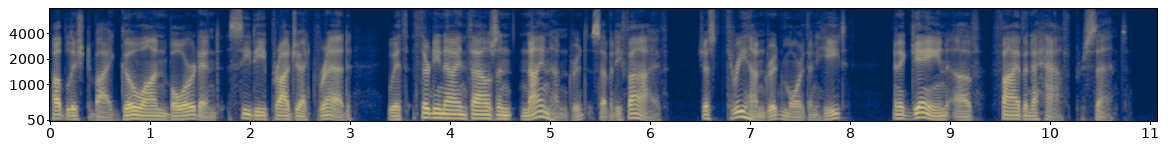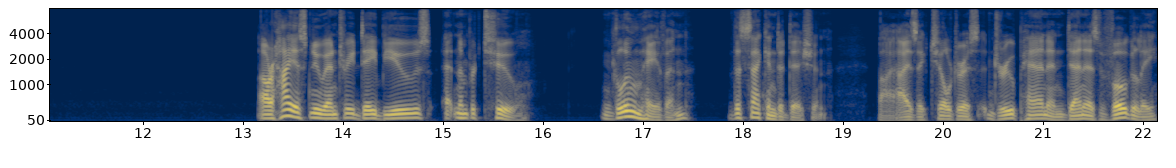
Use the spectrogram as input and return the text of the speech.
published by Go On Board and CD Projekt Red, with 39,975, just 300 more than Heat, and a gain of 5.5%. Our highest new entry debuts at number two Gloomhaven, the second edition, by Isaac Childress, Drew Penn, and Dennis Vogeli,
